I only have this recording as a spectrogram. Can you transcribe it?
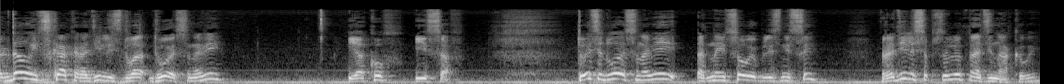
Когда у Ицкака родились два, двое сыновей, Иаков и Исав, то эти двое сыновей, однояйцовые близнецы, родились абсолютно одинаковые,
